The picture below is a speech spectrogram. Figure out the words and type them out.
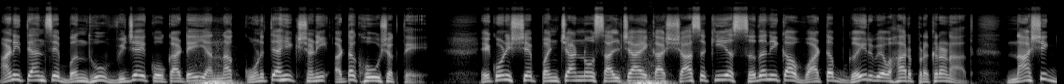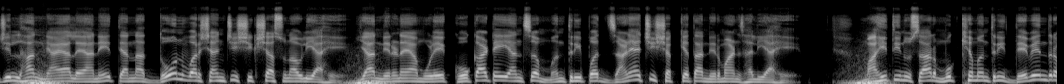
आणि त्यांचे बंधू विजय कोकाटे यांना कोणत्याही क्षणी अटक होऊ शकते. एकोणीसशे पंच्याण्णव सालच्या एका शासकीय सदनिका वाटप गैरव्यवहार प्रकरणात नाशिक जिल्हा न्यायालयाने त्यांना दोन वर्षांची शिक्षा सुनावली आहे. या निर्णयामुळे कोकाटे यांचं मंत्रीपद जाण्याची शक्यता निर्माण झाली आहे. माहितीनुसार मुख्यमंत्री देवेंद्र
